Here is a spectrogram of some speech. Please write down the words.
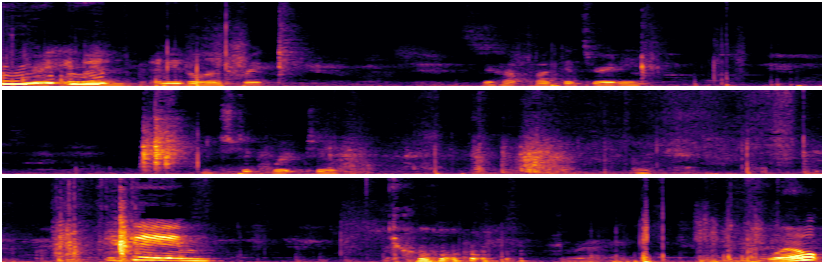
Alright, you win. I need a lunch break. Your hot pocket's ready. Let's take a break. Okay. Good game. right. Well,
